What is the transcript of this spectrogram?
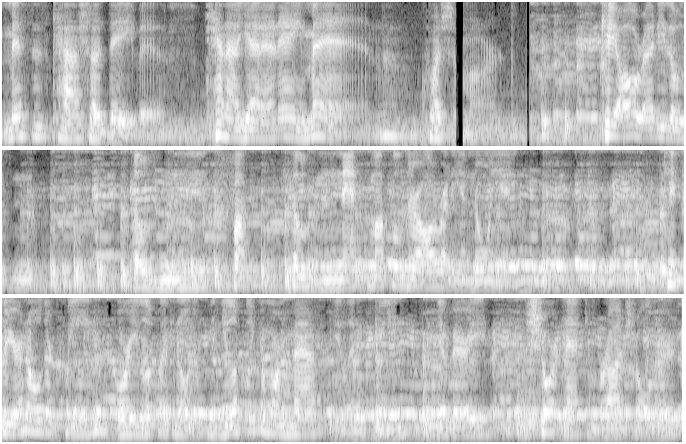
Mrs. Kasha Davis. Can I get an amen? Question mark. Okay, already those those fuck those neck muscles are already annoying. Okay, so you're an older queen, or you look like an older queen. You look like a more masculine queen. You have very short neck and broad shoulders.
